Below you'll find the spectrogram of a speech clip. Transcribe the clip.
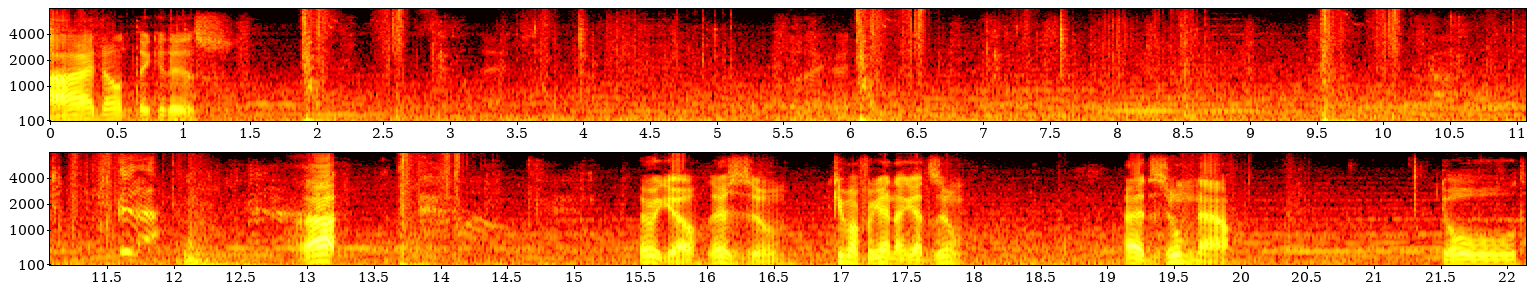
I don't think it is. Ah! There we go. There's zoom. Keep on forgetting I got zoom. I had zoom now. Gold.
